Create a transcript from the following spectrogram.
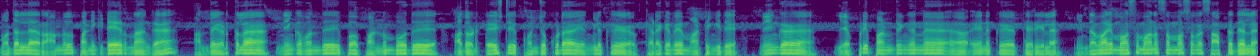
முதல்ல ராம்நாள் பண்ணிக்கிட்டே இருந்தாங்க. அந்த இடத்துல நீங்கள் வந்து இப்போ பண்ணும்போது அதோட டேஸ்ட்டு கொஞ்சம் கூட எங்களுக்கு கிடைக்கவே மாட்டேங்குது. நீங்கள் எப்படி பண்ணுறீங்கன்னு எனக்கு தெரியல. இந்த மாதிரி மோசமான சமோசாவை சாப்பிட்டதே இல்லை.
